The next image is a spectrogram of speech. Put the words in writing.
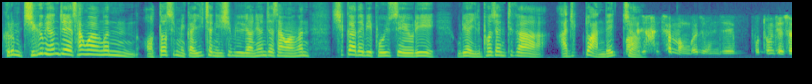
그럼 지금 현재 상황은 어떻습니까? 2021년 현재 상황은 시가 대비 보유세율이 우리가 1%가 아직도 안 됐죠. 뭐 아직 한참 먼 거죠. 이제 보통 이제 저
